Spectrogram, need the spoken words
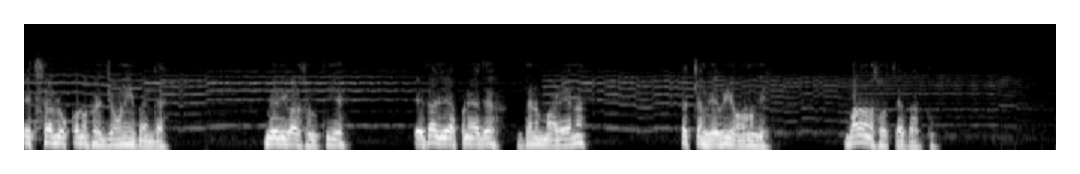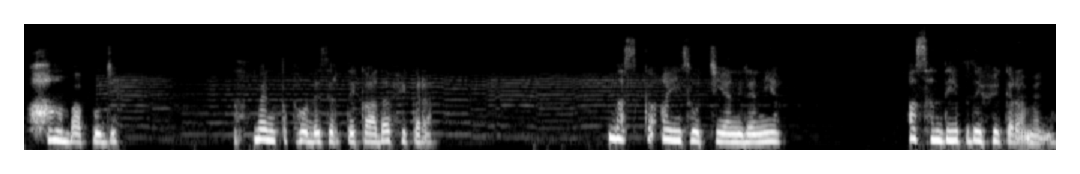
ਇੱਥੇ ਤਾਂ ਲੋਕਾਂ ਨੂੰ ਫਿਰ ਜਿਉਣਾ ਹੀ ਪੈਂਦਾ ਹੈ। ਮੇਰੀ ਗੱਲ ਸੁਣਤੀ ਏ ਇਹ ਤਾਂ ਜੇ ਆਪਣੇ ਅੱਜ ਦਿਨ ਮਾੜੇ ਆ ਨਾ, ਤਾਂ ਚੰਗੇ ਵੀ ਆਉਣਗੇ। ਬੜਾ ਨਾ ਸੋਚਿਆ ਕਰ ਤੂੰ। ਹਾਂ ਬਾਪੂ ਜੀ, ਮੈਨੂੰ ਤਾਂ ਤੁਹਾਡੇ ਸਿਰ ਤੇ ਕਾਦਾ ਫਿਕਰ ਆ। ਬਸ ਕਹੀਂ ਸੋਚੀਆਂ ਨਹੀਂ ਰਹਿੰਦੀਆਂ। ਆ ਸੰਦੀਪ ਦੀ ਫਿਕਰ ਆ ਮੈਨੂੰ।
